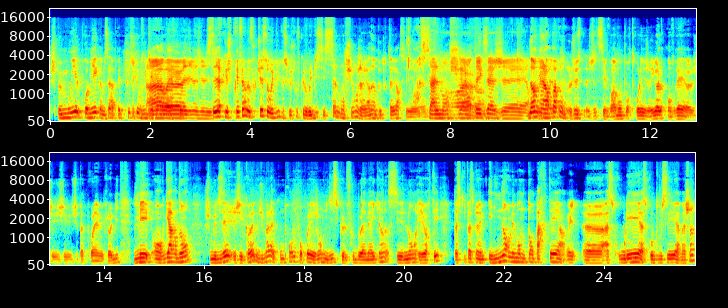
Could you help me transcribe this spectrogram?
je peux me mouiller le premier comme ça après tout ce que vous dites. Ah, ouais, ouais, vas-y, vas-y. Vas C'est-à-dire que je préfère le foot US au rugby parce que je trouve que le rugby c'est salement chiant. J'ai regardé un peu tout à l'heure. C'est oh, salement chiant, oh, t'exagères. Non, mais alors par contre, juste, c'est vraiment pour troller, je rigole. En vrai, euh, j'ai pas de problème avec le rugby. Mais en regardant, je me disais, j'ai quand même du mal à comprendre pourquoi les gens me disent que le football américain, c'est lent et heurté, parce qu'ils passent quand même énormément de temps par terre euh, à se rouler, à se repousser, à machin.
